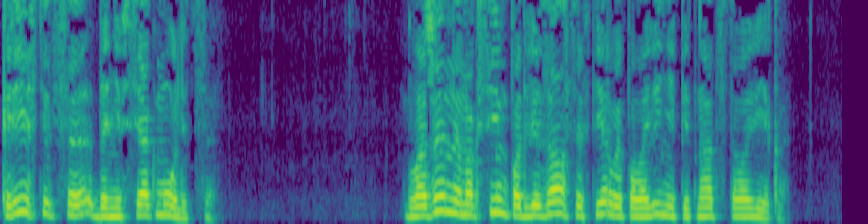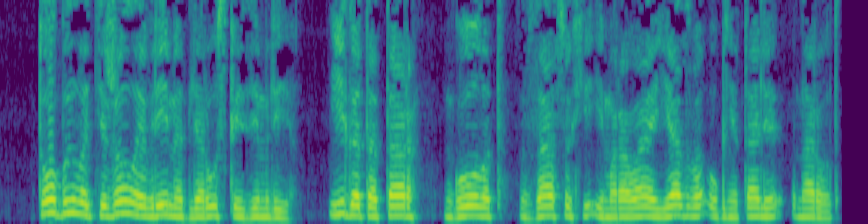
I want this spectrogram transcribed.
крестится, да не всяк молится. Блаженный Максим подвязался в первой половине XV века. То было тяжелое время для русской земли. Иго татар, голод, засухи и моровая язва угнетали народ.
